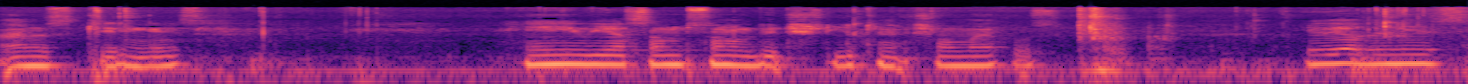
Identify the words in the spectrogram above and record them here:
I'm just kidding, guys. Here we have some son of a bitch looking at Shawn Michaels. Here we have the news.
